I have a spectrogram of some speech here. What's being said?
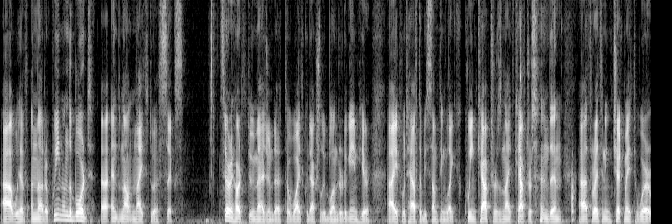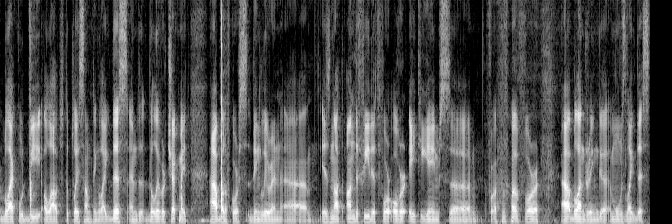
Uh, we have another queen on the board, uh, and now knight to f6. It's very hard to imagine that uh, white could actually blunder the game here. Uh, it would have to be something like queen captures, knight captures, and then uh, threatening checkmate, where black would be allowed to play something like this and deliver checkmate. Uh, but of course, Ding Liren uh, is not undefeated for over 80 games uh, for, for uh, blundering uh, moves like this.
